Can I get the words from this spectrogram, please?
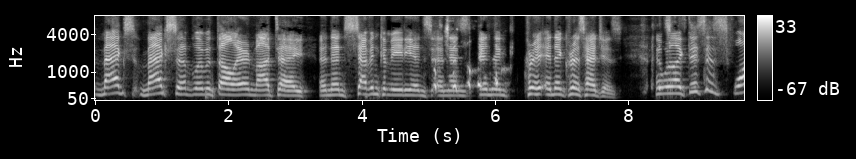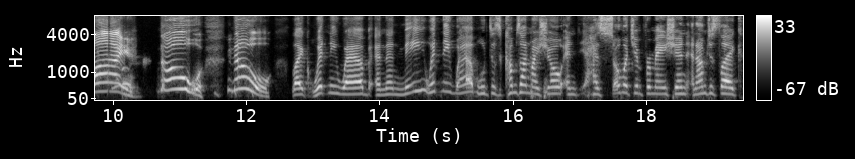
Max Max uh, Blumenthal, Aaron Mate, and then seven comedians, and then like, and then Chris, and then Chris Hedges, and we're like, this is why. No, no like Whitney Webb and then me, Whitney Webb, who just comes on my show and has so much information. And I'm just like,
